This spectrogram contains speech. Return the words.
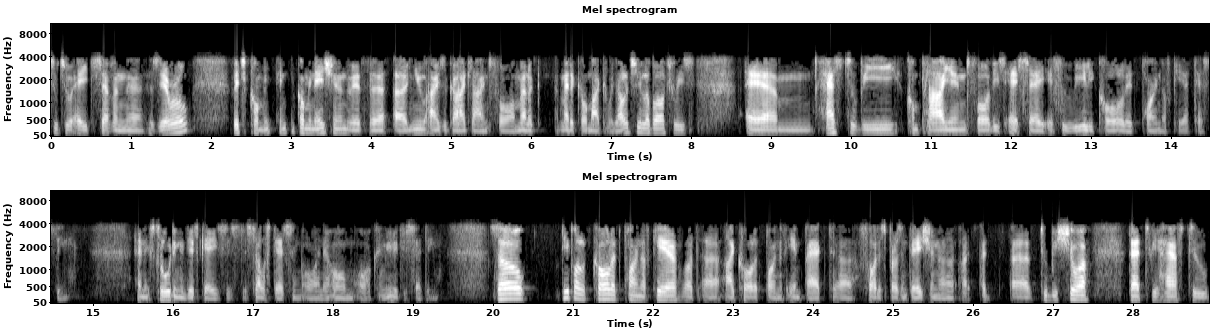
22870, which com in combination with uh, new ISO guidelines for medical microbiology laboratories um, has to be compliant for this assay if we really call it point of care testing. And excluding in this case is the self-testing or in a home or community setting. So people call it point of care, but uh, I call it point of impact uh, for this presentation. Uh, uh, to be sure that we have to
